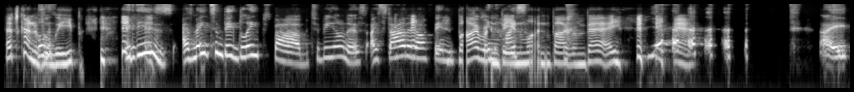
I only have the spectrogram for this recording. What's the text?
That's kind of well, a leap. it is. I've made some big leaps, Barb to be honest. I started off in Byron in being one, Byron Bay. yeah. I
